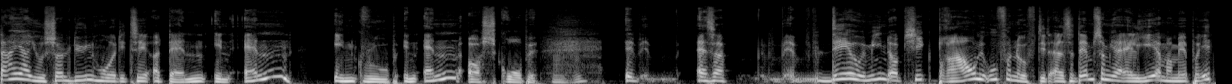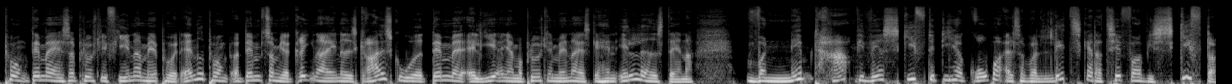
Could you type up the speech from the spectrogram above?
Der er jeg jo så lynhurtig til at danne en anden in-group, en anden os-gruppe. Mm-hmm. Øh, altså, det er jo i min optik bravende ufornuftigt. Altså dem, som jeg allierer mig med på et punkt, dem er jeg så pludselig fjender med på et andet punkt, og dem, som jeg griner af nede i skraldeskuret, dem allierer jeg mig pludselig med, når jeg skal have en elladestander. Hvor nemt har vi ved at skifte de her grupper? Altså, hvor lidt skal der til for, at vi skifter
